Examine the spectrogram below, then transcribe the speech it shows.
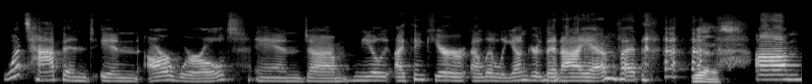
what's happened in our world, and um, Neil, I think you're a little younger than I am, but yes, um,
